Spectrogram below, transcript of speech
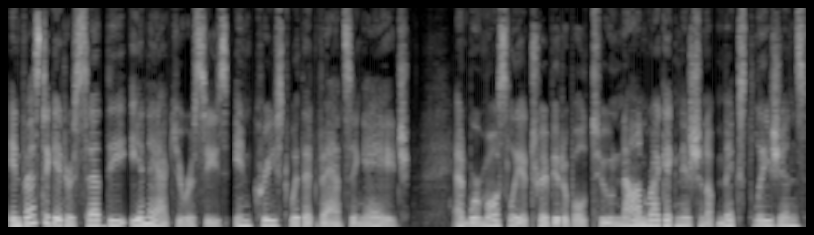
Investigators said the inaccuracies increased with advancing age and were mostly attributable to non recognition of mixed lesions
